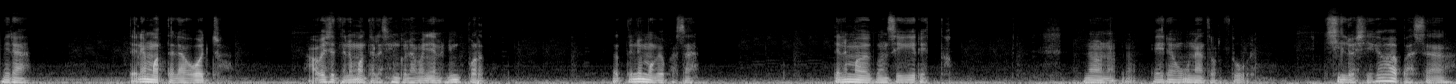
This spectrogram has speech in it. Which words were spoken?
Mira, tenemos hasta las 8. A veces tenemos hasta las 5 de la mañana, no importa. Lo tenemos que pasar. Tenemos que conseguir esto. No, no, no. Era una tortura. Si lo llegaba a pasar,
